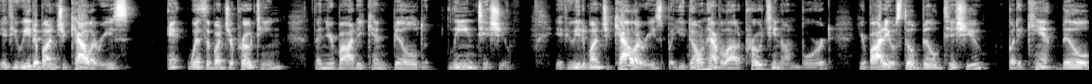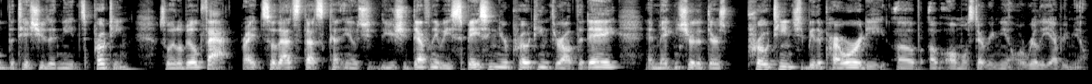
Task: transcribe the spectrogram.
if you eat a bunch of calories eh, with a bunch of protein, then your body can build lean tissue. If you eat a bunch of calories but you don't have a lot of protein on board, your body will still build tissue, but it can't build the tissue that needs protein, so it'll build fat, right? So that's that's you know you should definitely be spacing your protein throughout the day and making sure that there's protein should be the priority of of almost every meal or really every meal.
